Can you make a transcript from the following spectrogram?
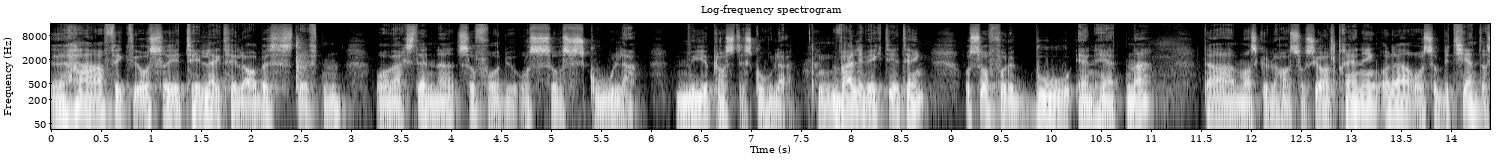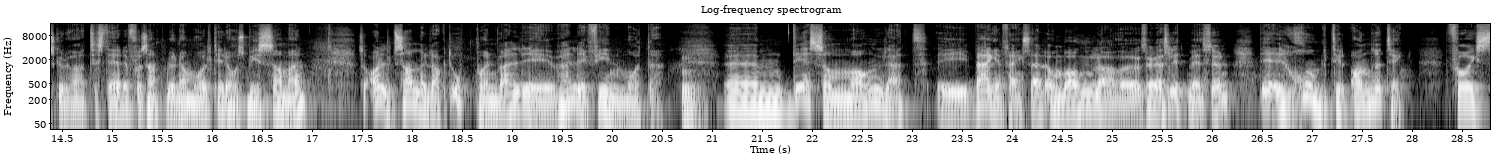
Eh, Her fikk vi også, i tillegg til arbeidsdriften og verkstedene, så får du også skole. Mye plass til skole. Veldig viktige ting. Og så får du boenhetene der man skulle ha sosial trening, og der også betjenter skulle være til stede, f.eks. under måltider og spise sammen. Så alt sammen lagt opp på en veldig, veldig fin måte. Um, Det som manglet i Bergen fengsel, og mangler som jeg har slitt med en stund, det er rom til andre ting. F.eks.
